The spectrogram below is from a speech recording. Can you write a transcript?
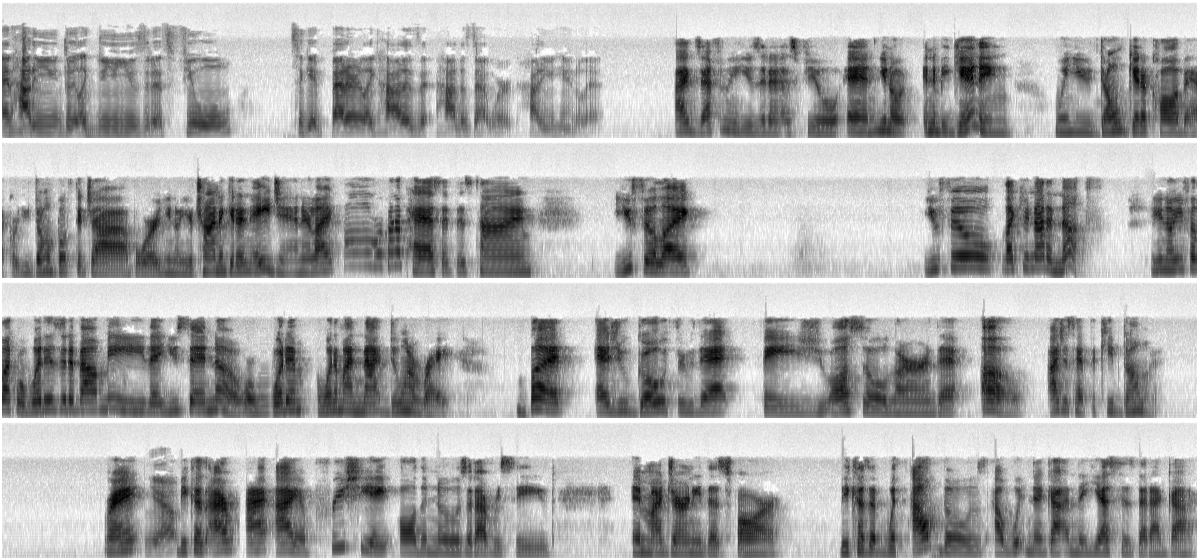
And how do you do? Like, do you use it as fuel to get better? Like, how does it? How does that work? How do you handle that? I definitely use it as fuel. And you know, in the beginning, when you don't get a call back or you don't book the job or you know you're trying to get an agent and they're like oh, we're going to pass at this time you feel like you feel like you're not enough. You know you feel like well what is it about me that you said no? or what am what am i not doing right? But as you go through that phase you also learn that oh i just have to keep going right? Yeah. Because I, I I appreciate all the no's that I've received in my journey thus far. Because if, without those, I wouldn't have gotten the yeses that I got.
